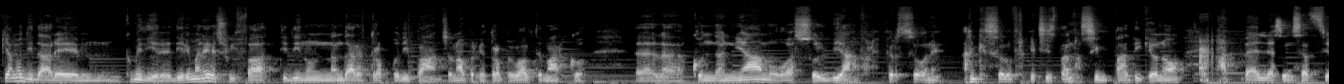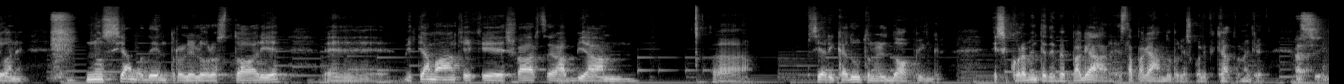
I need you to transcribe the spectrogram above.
cerchiamo di dare, mm, come dire, di rimanere sui fatti, di non andare troppo di pancia, no? perché troppe volte Marco eh, condanniamo o assolviamo le persone anche solo perché ci stanno simpatiche o no, a pelle, a sensazione. Non siamo dentro le loro storie, eh, mettiamo anche che Schwarzer abbia, uh, sia ricaduto nel doping e sicuramente deve pagare, sta pagando perché è squalificato, non è che... Ah sì.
